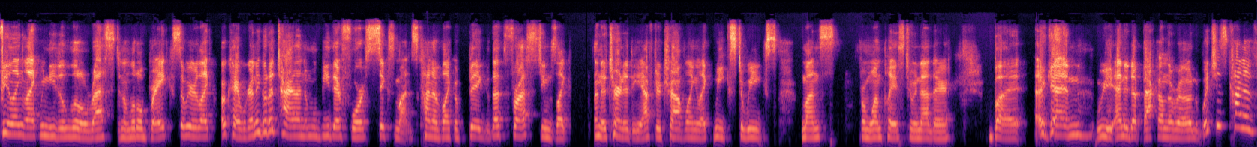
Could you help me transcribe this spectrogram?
feeling like we needed a little rest and a little break. So we were like, okay, we're going to go to Thailand and we'll be there for six months, kind of like a big, that's for us seems like an eternity after traveling like weeks to weeks, months from one place to another. But again, we ended up back on the road, which is kind of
